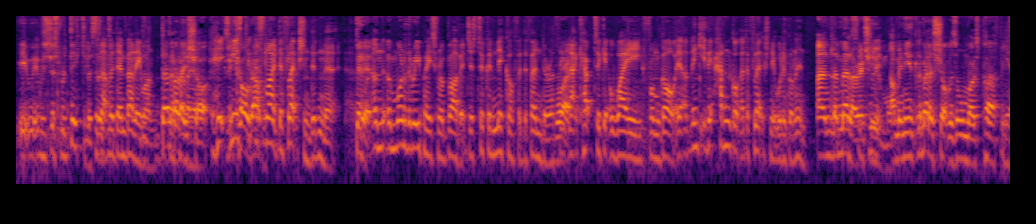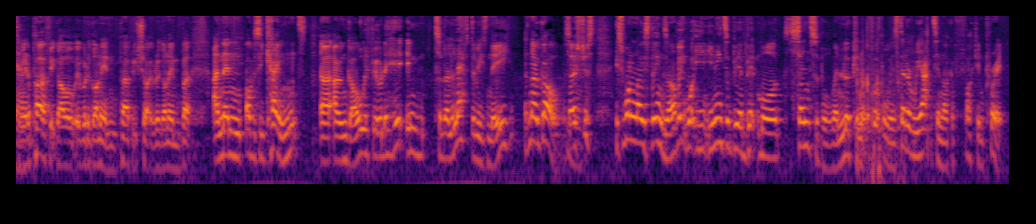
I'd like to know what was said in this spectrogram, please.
it, it was just ridiculous Was that the Dembele one? Dembele Dembele, shot He, he took a slight deflection, didn't it? Did it? And, and one of the replays from above, it just took a nick off a defender. I think Right. that kept took it away from goal. I think if it hadn't got that deflection, it would have gone in. And Lamela, That's if you. I mean, he, Lamela's shot was almost perfect. Yeah. I mean, a perfect goal, it would have gone in. Perfect shot, it would have gone in. But and then obviously Kane's uh, own goal, if it would have hit him to the left of his knee, there's no goal. So it's just it's one of those things. And I think what you, you need to be a bit more sensible when looking at football instead of reacting like a fucking prick.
